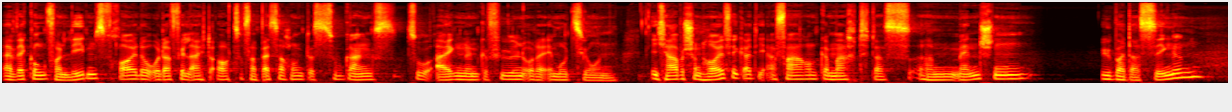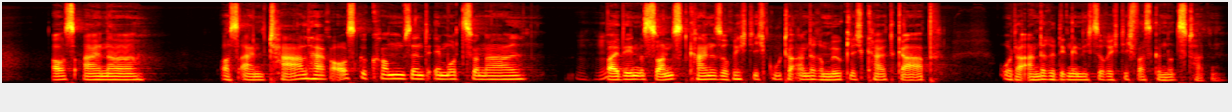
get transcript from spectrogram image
Erweckung von Lebensfreude oder vielleicht auch zur Verbesserung des Zugangs zu eigenen Gefühlen oder Emotionen. Ich habe schon häufiger die Erfahrung gemacht, dass ähm, Menschen über das Singen aus einer aus einem Tal herausgekommen sind emotional, mhm. bei dem es sonst keine so richtig gute andere Möglichkeit gab oder andere Dinge nicht so richtig was genutzt hatten.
